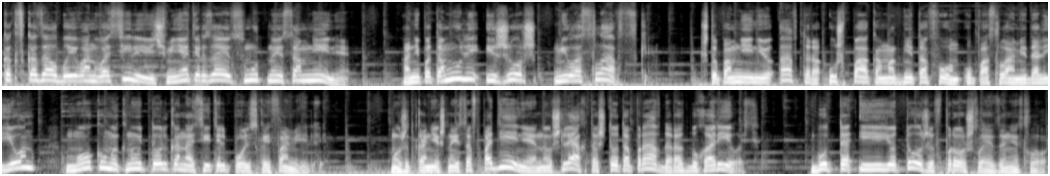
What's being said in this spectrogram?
Как сказал бы Иван Васильевич, меня терзают смутные сомнения. А не потому ли и Жорж Милославский? Что, по мнению автора, у шпака магнитофон у посла медальон мог умыкнуть только носитель польской фамилии. Может, конечно, и совпадение, но шляхта что-то правда раздухарилась. Будто и ее тоже в прошлое занесло.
